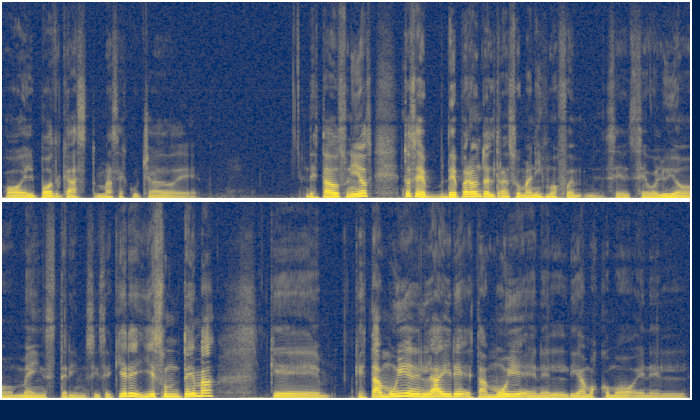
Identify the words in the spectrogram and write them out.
o el podcast más escuchado de, de Estados Unidos. Entonces, de pronto el transhumanismo fue, se, volvió mainstream, si se quiere, y es un tema que, que, está muy en el aire, está muy en el, digamos, como en el,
